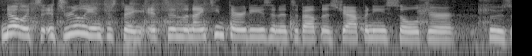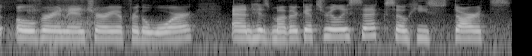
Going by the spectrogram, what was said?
No, it's it's really interesting. It's in the 1930s and it's about this Japanese soldier who's over in Manchuria for the war and his mother gets really sick, so he starts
